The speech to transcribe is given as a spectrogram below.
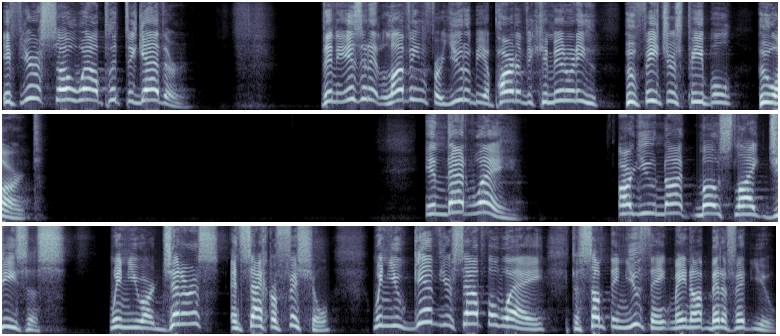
If you're so well put together, then isn't it loving for you to be a part of a community who features people who aren't? In that way, are you not most like Jesus when you are generous and sacrificial, when you give yourself away to something you think may not benefit you.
